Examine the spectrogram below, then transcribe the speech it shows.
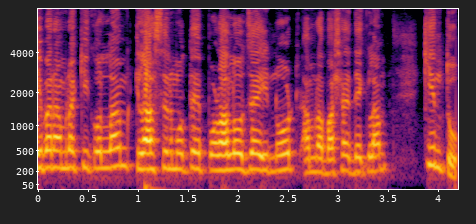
এইবার আমরা কি করলাম? ক্লাসের মধ্যে পড়ালো যাই নোট, আমরা বাসায় দেখলাম। কিন্তু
